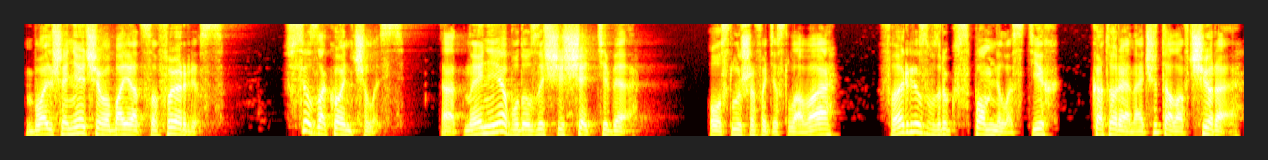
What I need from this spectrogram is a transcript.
больше нечего бояться, Феррис. Всё закончилось. Отныне я буду защищать тебя». Услышав эти слова, Феррис вдруг вспомнила стих, который она читала вчера.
